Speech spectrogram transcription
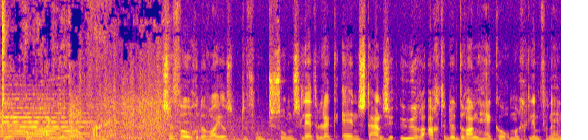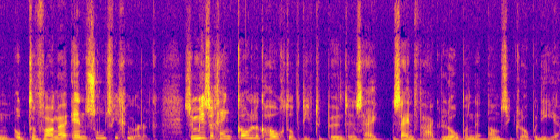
De Oranje Loper. Ze volgen de Royals op de voet, soms letterlijk en staan ze uren achter de dranghekken om een glimp van hen op te vangen en soms figuurlijk. Ze missen geen koninklijk hoogte- of dieptepunt en zij zijn vaak lopende encyclopedieën.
